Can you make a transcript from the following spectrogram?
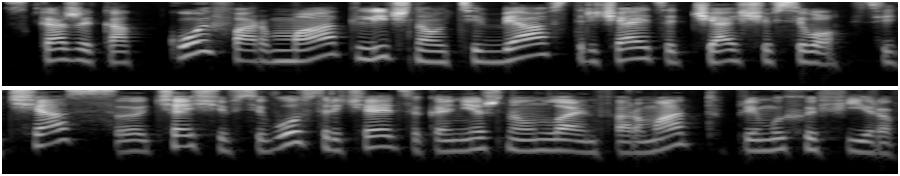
Скажи, какой формат лично у тебя встречается чаще всего? Сейчас э, чаще всего встречается, конечно, онлайн-формат прямых эфиров.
